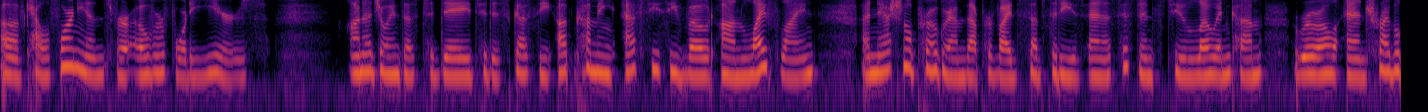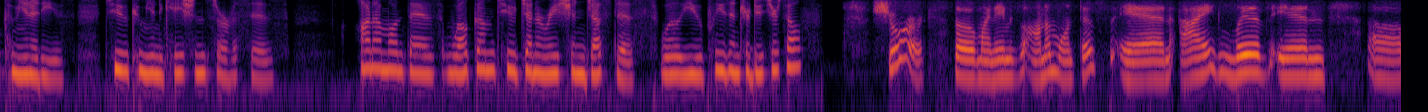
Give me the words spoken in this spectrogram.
of Californians for over 40 years. Ana joins us today to discuss the upcoming FCC vote on Lifeline, a national program that provides subsidies and assistance to low income, rural, and tribal communities to communication services. Ana Montes, welcome to Generation Justice. Will you please introduce yourself? Sure. So my name is Ana Montes, and I live in uh,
